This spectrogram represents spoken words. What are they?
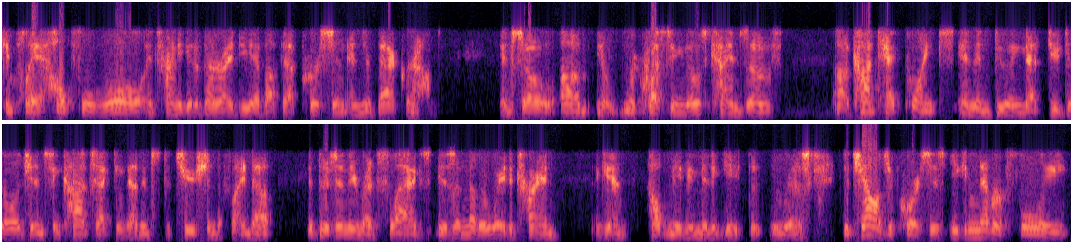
can play a helpful role in trying to get a better idea about that person and their background. And so, um, you know, requesting those kinds of uh, contact points and then doing that due diligence and contacting that institution to find out if there's any red flags is another way to try and, again, help maybe mitigate the, the risk. The challenge, of course, is you can never fully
